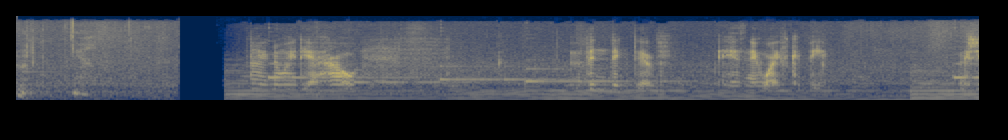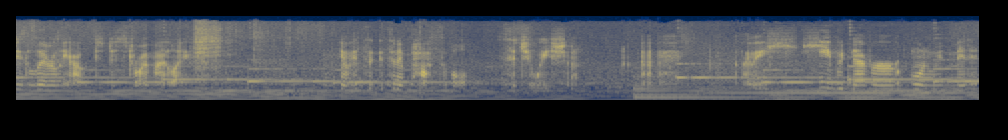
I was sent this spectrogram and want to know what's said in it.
Good. Yeah. I had no idea how vindictive his new wife could be. Because she's literally out to destroy my life. You know, it's, it's an impossible situation. I mean, he, he would never want to admit it.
